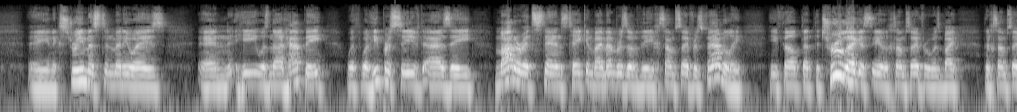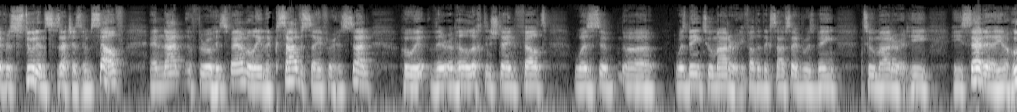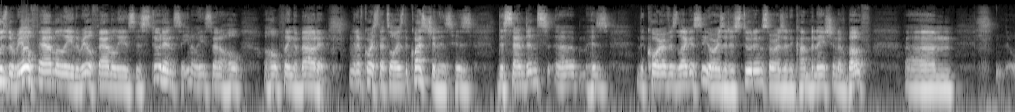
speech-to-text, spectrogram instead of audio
a, an extremist in many ways. And he was not happy with what he perceived as a moderate stance taken by members of the Chassam Sofer's family, he felt that the true legacy of Chassam Sofer was by the Chassam Sofer's students, such as himself, and not through his family, the Ksav Sofer, his son, who the Reb Hillel Lichtenstein felt was uh, uh, was being too moderate. He felt that the Ksav Sofer was being too moderate. He he said, uh, you know, who's the real family? The real family is his students. You know, he said a whole a whole thing about it. And of course, that's always the question: is his descendants uh, his the core of his legacy, or is it his students, or is it a combination of both? Um,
